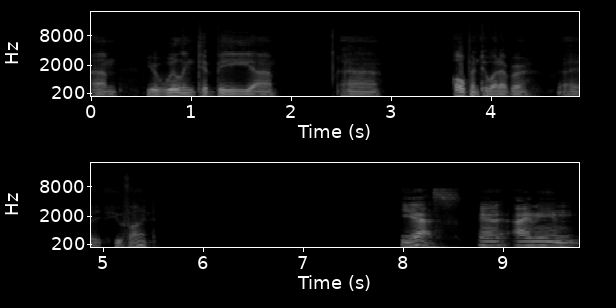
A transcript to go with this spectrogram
um, you're willing to be uh, uh, open to whatever uh, you find. Yes, and I mean,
